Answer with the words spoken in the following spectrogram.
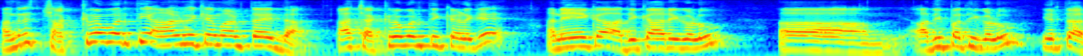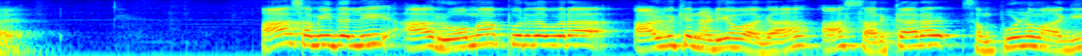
ಅಂದರೆ ಚಕ್ರವರ್ತಿ ಆಳ್ವಿಕೆ ಮಾಡ್ತಾ ಇದ್ದ. ಆ ಚಕ್ರವರ್ತಿ ಕೆಳಗೆ ಅನೇಕ ಅಧಿಕಾರಿಗಳು ಅಧಿಪತಿಗಳು ಇರ್ತಾರೆ. ಆ ಸಮಯದಲ್ಲಿ ಆ ರೋಮಾಪುರದವರ ಆಳ್ವಿಕೆ ನಡೆಯುವಾಗ ಆ ಸರ್ಕಾರ ಸಂಪೂರ್ಣವಾಗಿ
